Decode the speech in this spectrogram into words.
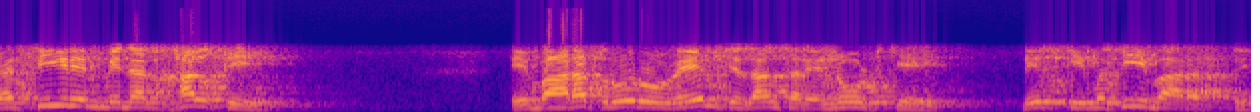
کثیر من الخلق عبارت رو رو ویل چې ځان سره نوٹ کې ډیر قیمتي عبارت دی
